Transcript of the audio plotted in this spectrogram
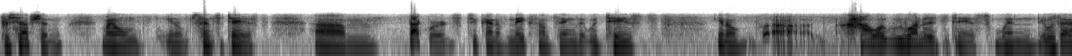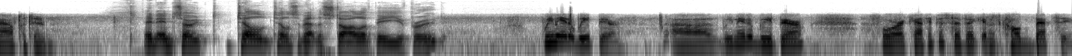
perception, my own you know sense of taste, um, backwards to kind of make something that would taste, you know, uh, how we wanted it to taste when it was at altitude. And and so tell tell us about the style of beer you've brewed. We made a wheat beer. Uh, we made a wheat beer for Cathay Pacific, and it's called Betsy.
